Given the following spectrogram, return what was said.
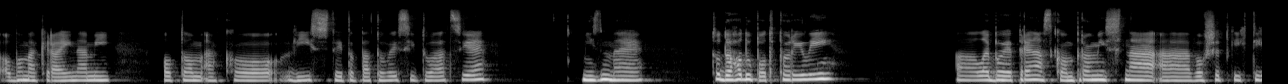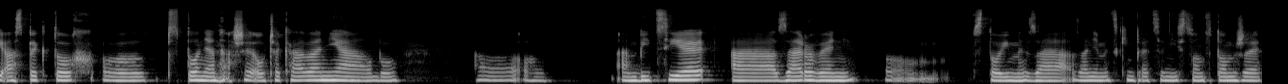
oboma krajinami o tom, ako výjsť z tejto patovej situácie. My sme tú dohodu podporili, lebo je pre nás kompromisná a vo všetkých tých aspektoch splňa naše očakávania alebo ambície a zároveň stojíme za, za nemeckým predsedníctvom v tom, že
